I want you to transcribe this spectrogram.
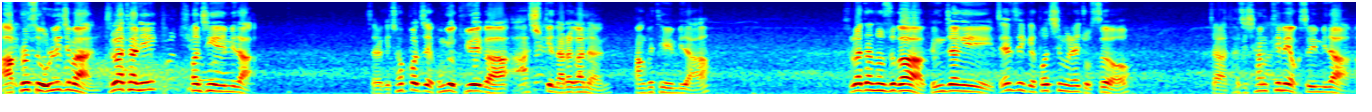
아 크로스 올리지만 질라탄이 펀칭입니다. 자 이렇게 첫 번째 공격 기회가 아쉽게 날아가는 방패팀입니다. 질라탄 선수가 굉장히 센스 있게 퍼칭을 해줬어요. 자 다시 창팀의 역습입니다.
